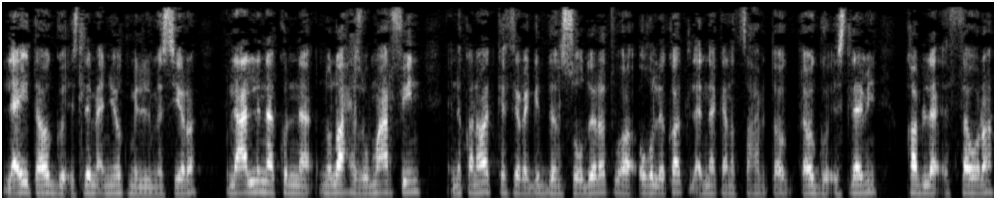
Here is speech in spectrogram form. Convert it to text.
لأي توجه إسلامي أن يكمل المسيرة. ولعلنا كنا نلاحظ وما عارفين أن قنوات كثيرة جدا صودرت وأغلقت لأنها كانت صاحبة توجه إسلامي قبل الثورة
